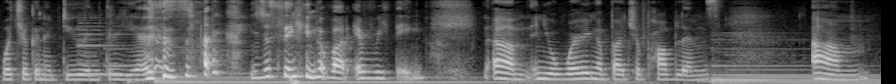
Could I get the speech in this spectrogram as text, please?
what you're gonna do in three years. you're just thinking about everything, um, and you're worrying about your problems. Um,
